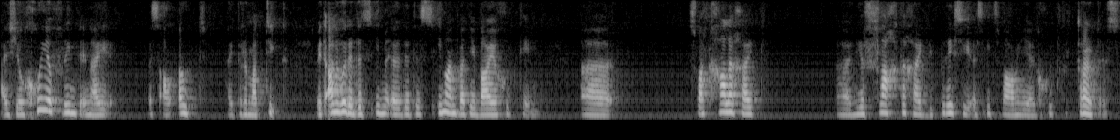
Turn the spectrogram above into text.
Hy is jou goeie vriend en hy is al oud. Hy het reumatiek. Met ander woorde, dit is dit is iemand wat jy baie goed ken. Uh swartgalligheid uh, neerslagtigheid, depressie is iets waarmee jy goed vertroud is.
